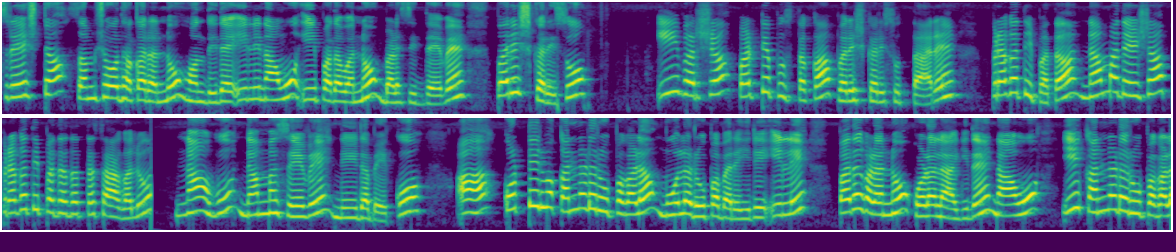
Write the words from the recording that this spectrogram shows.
ಶ್ರೇಷ್ಠ ಸಂಶೋಧಕರನ್ನು ಹೊಂದಿದೆ. ಇಲ್ಲಿ ನಾವು ಈ ಪದವನ್ನು ಬಳಸಿದ್ದೇವೆ. ಪರಿಷ್ಕರಿಸು. ಈ ವರ್ಷ ಪಠ್ಯಪುಸ್ತಕ ಪರಿಷ್ಕರಿಸುತ್ತಾರೆ. ಪ್ರಗತಿಪಥ, ನಮ್ಮ ದೇಶ ಪ್ರಗತಿಪಥದತ್ತ ಸಾಗಲು ನಾವು ನಮ್ಮ ಸೇವೆ ನೀಡಬೇಕು. ಆ, ಕೊಟ್ಟಿರುವ ಕನ್ನಡ ರೂಪಗಳ ಮೂಲ ರೂಪ ಬರೆಯಿರಿ. ಇಲ್ಲಿ ಪದಗಳನ್ನು ಕೊಡಲಾಗಿದೆ. ನಾವು ಈ ಕನ್ನಡ ರೂಪಗಳ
